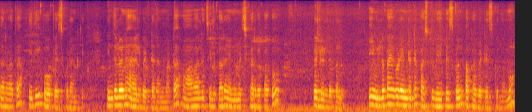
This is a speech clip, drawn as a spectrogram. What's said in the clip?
తర్వాత ఇది పోపు వేసుకోవడానికి. ఇందులోనే ఆయిల్ పెట్టారనమాట. ఆవాలు జీలకర్ర ఎండుమిర్చి కరివేపాకు వెల్లుల్లి ఈ ఉల్లిపాయ కూడా ఏంటంటే ఫస్ట్ వేపేసుకొని పక్కకు పెట్టేసుకుందాము.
